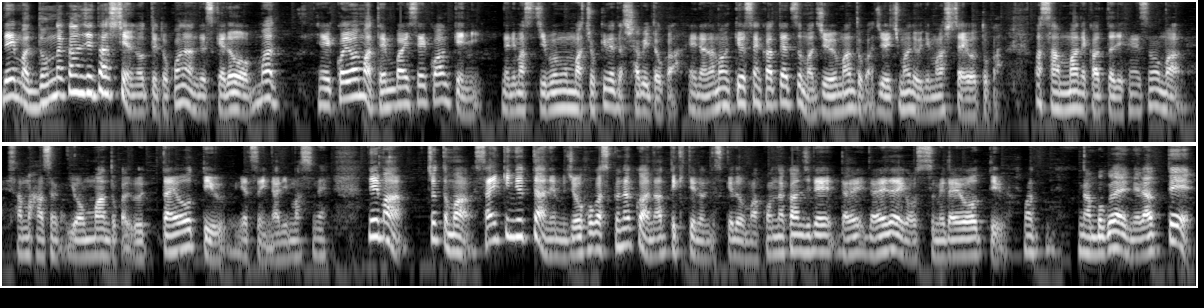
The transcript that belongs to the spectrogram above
で、まあ、どんな感じで出してるのってとこなんですけど、まあ、えこれはまあ転売成功案件になります。自分もまあ直近でたシャビとか、え7万9000円買ったやつをまあ10万とか11万で売りましたよとか、まあ3万で買ったディフェンスもまあ3万8000円とか4万とかで売ったよっていうやつになりますね。で、まあ、ちょっとまあ最近で言ったらね、情報が少なくはなってきてるんですけど、まあこんな感じで誰誰々がおすすめだよっていう、まあ何本ぐらい狙って、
